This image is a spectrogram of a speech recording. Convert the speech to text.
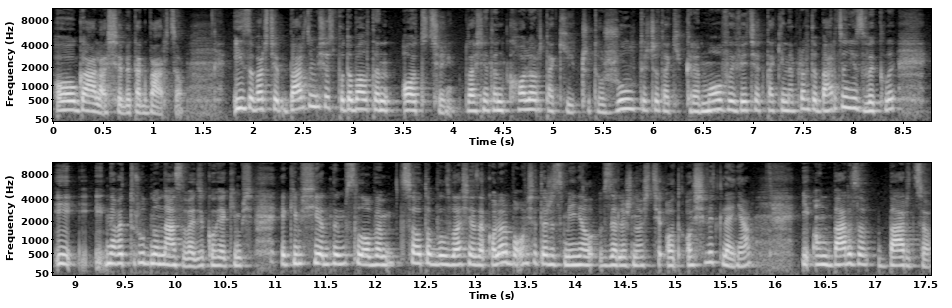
ogala siebie tak bardzo. I zobaczcie, bardzo mi się spodobał ten odcień, właśnie ten kolor taki, czy to żółty, czy taki kremowy, wiecie, taki naprawdę bardzo niezwykły i, i nawet trudno nazwać go jakimś, jakimś jednym słowem, co to był właśnie za kolor, bo on się też zmieniał w zależności od oświetlenia i on bardzo, bardzo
